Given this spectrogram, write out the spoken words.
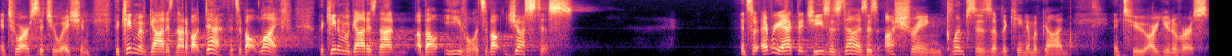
into our situation. The kingdom of God is not about death, it's about life. The kingdom of God is not about evil, it's about justice. And so every act that Jesus does is ushering glimpses of the kingdom of God into our universe.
